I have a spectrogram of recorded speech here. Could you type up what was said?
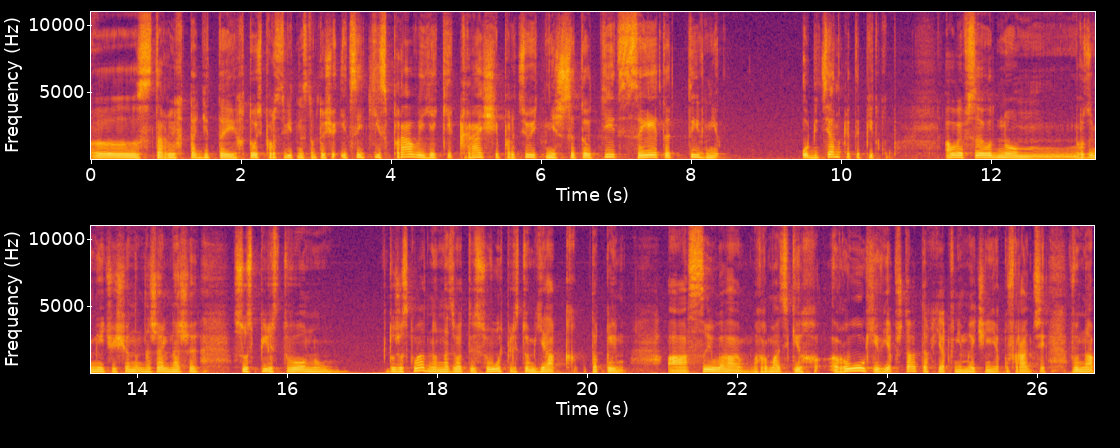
е, старих та дітей, хтось просвітництвом тощо. І це ті справи, які краще працюють, ніж ситуативні обіцянки та підкуп. Але все одно, розуміючи, що, на жаль, наше суспільство ну, дуже складно назвати суспільством як таким. А сила громадських рухів, як в Штатах, як в Німеччині, як у Франції, вона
